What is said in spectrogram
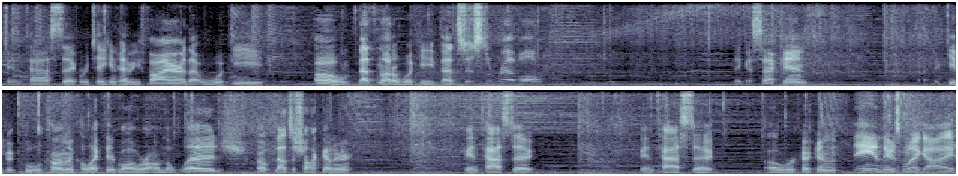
Fantastic. We're taking heavy fire. That Wookiee. Oh, that's not a Wookiee. That's just a rebel. Take a second. Keep it cool, calm, and collected while we're on the ledge. Oh, that's a shotgunner. Fantastic. Fantastic. Oh, we're cooking. And there's my guy.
